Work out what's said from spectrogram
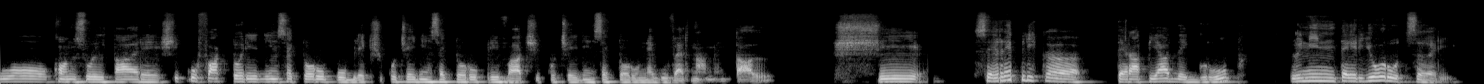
o consultare și cu factorii din sectorul public și cu cei din sectorul privat și cu cei din sectorul neguvernamental. Și se replică terapia de grup în interiorul țării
